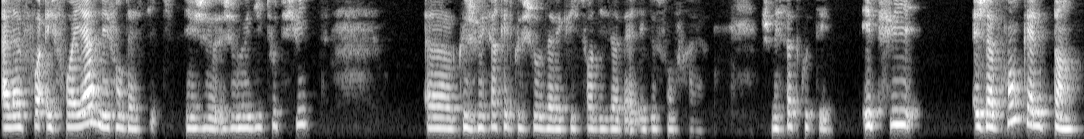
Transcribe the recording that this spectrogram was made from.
à la fois effroyable et fantastique. Et je, je me dis tout de suite euh, que je vais faire quelque chose avec l'histoire d'Isabelle et de son frère. Je mets ça de côté. Et puis, j'apprends qu'elle peint.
